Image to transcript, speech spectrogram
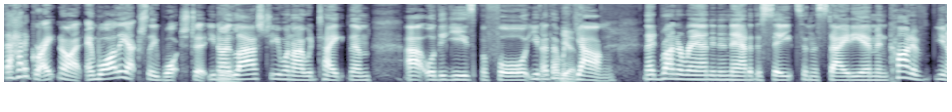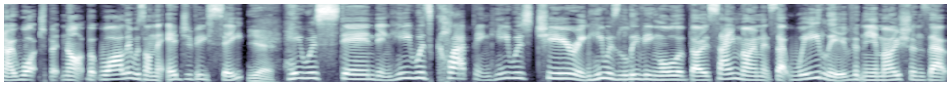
they had a great night, and Wiley actually watched it. You know, last year when I would take them, uh, or the years before, you know, they were Yep. young. They'd run around in and out of the seats in the stadium and kind of, you know, watch but not. But while he was on the edge of his seat. Yeah. He was standing, he was clapping, he was cheering, he was living all of those same moments that we live and the emotions that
